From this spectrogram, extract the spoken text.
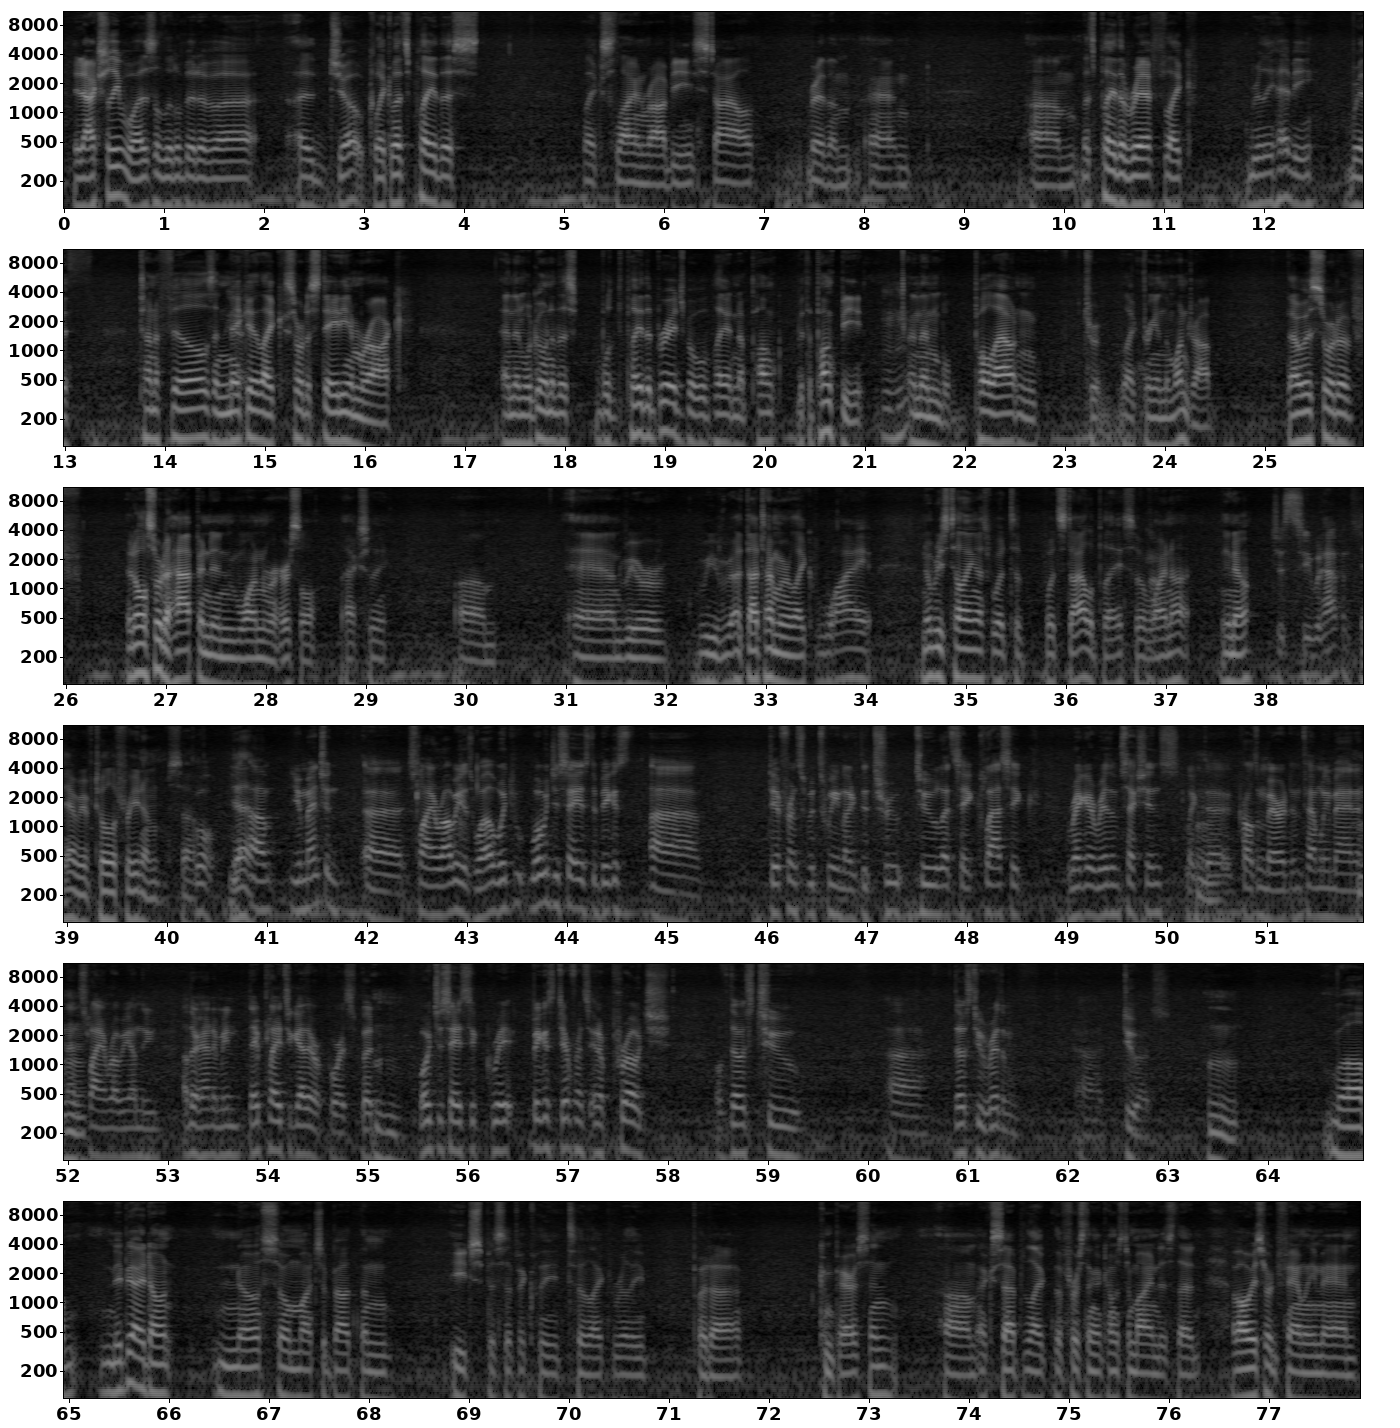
it actually was a little bit of a a joke. Like, let's play this like Sly and Robbie style rhythm, and um, let's play the riff like really heavy with ton of fills and make Yeah. it like sort of stadium rock. And then we'll go into this. We'll play the bridge, but we'll play it in a punk with a punk beat, Mhm. and then we'll pull out and tr- like bring in the one drop. That was sort of. It all sort of happened in one rehearsal, actually. Um, and we were we at that time we were like, why? Nobody's telling us what to what style to play, so No. why not? You know? Just see what happens. Yeah, we have total freedom. So Cool. Yeah. Um, you mentioned uh, Sly and Robbie as well. You, what would you say is the biggest uh, difference between like the true two, let's say, classic reggae rhythm sections, like the Mhm. Carlton Barrett and Family Man, and then Mhm. Sly and Robbie on the other hand? I mean, they play together, of course, but Mhm. what would you say is the great, biggest difference in approach of those two, uh, those two rhythm uh, duos? Hmm. Well, maybe I don't know so much about them each specifically to like really put a comparison. Um, except like the first thing that comes to mind is that I've always heard Family Man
